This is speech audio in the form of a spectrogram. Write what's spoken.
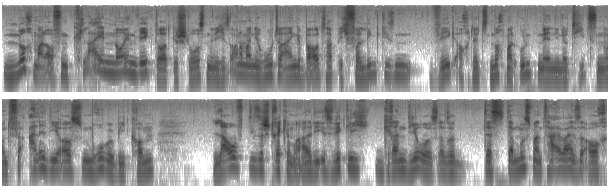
nochmal auf einen kleinen neuen Weg dort gestoßen, den ich jetzt auch nochmal in die Route eingebaut habe. Ich verlinke diesen Weg auch jetzt nochmal unten in die Notizen. Und für alle, die aus dem Ruhrgebiet kommen, lauft diese Strecke mal. Die ist wirklich grandios. Also das, da muss man teilweise auch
